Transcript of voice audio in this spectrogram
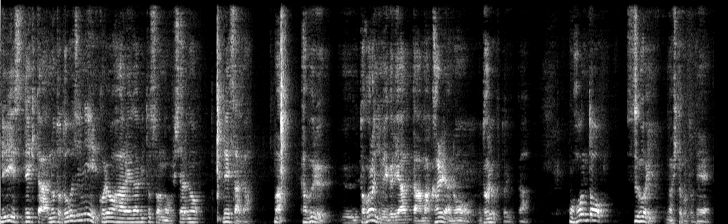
リリースできたのと同時に、これをハーレー・ダビッドソンのオフィシャルのレーサーが、被るところに巡り合った、まあ、彼らの努力というか、もう本当、すごいの一言で、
